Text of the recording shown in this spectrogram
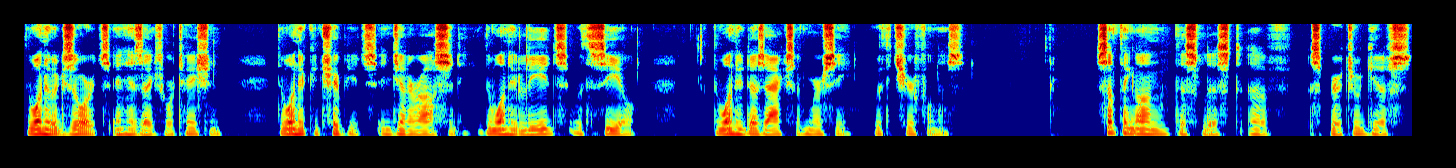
the one who exhorts in his exhortation, the one who contributes in generosity, the one who leads with zeal, the one who does acts of mercy with cheerfulness. Something on this list of spiritual gifts.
